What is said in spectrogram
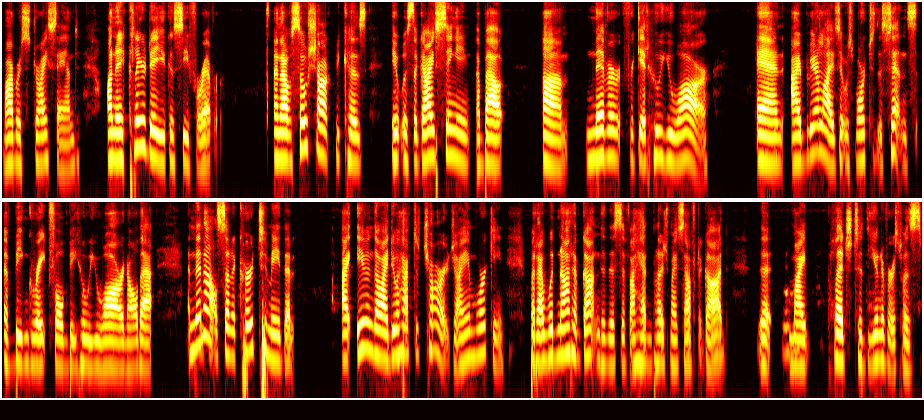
Barbra Streisand on a clear day you can see forever, and I was so shocked because it was the guy singing about um, never forget who you are. And I realized it was more to the sentence of being grateful, be who you are, and all that. And then all of a sudden occurred to me that I, even though I do have to charge, I am working, but I would not have gotten to this if I hadn't pledged myself to God. That Mhm. my pledge to the universe was,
